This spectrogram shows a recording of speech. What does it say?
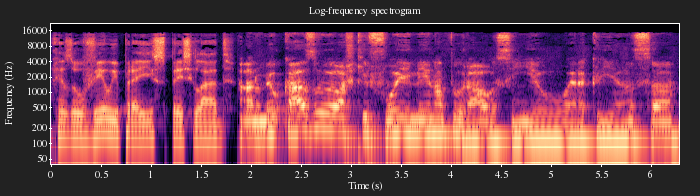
resolveu ir para isso, para esse lado? Ah, no meu caso, eu acho que foi meio natural, assim, eu era criança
